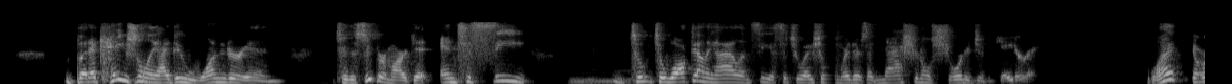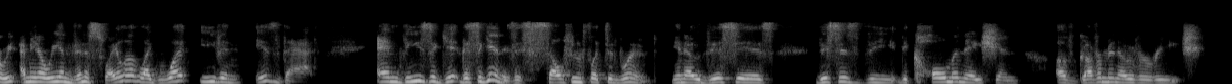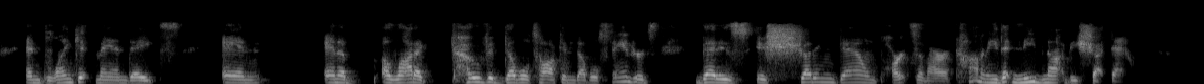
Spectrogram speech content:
but occasionally I do wander in to the supermarket and to see to, to walk down the aisle and see a situation where there's a national shortage of Gatorade. What are we? I mean, are we in Venezuela? Like, what even is that? And these again, this again is a self-inflicted wound. You know, this is this is the, the culmination of government overreach and blanket mandates and, and a, a lot of COVID double talk and double standards that is, is shutting down parts of our economy that need not be shut down.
